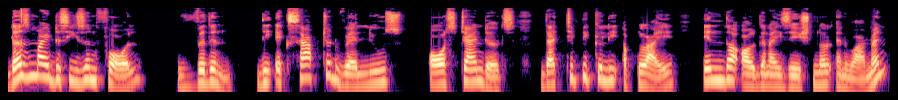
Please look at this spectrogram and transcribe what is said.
does my decision fall within the accepted values or standards that typically apply in the organizational environment?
